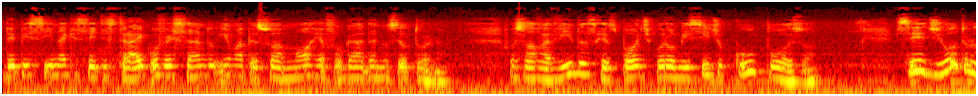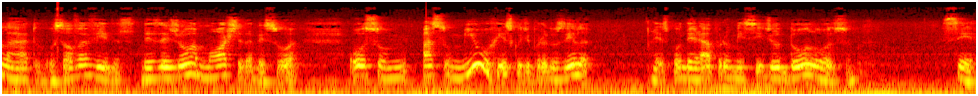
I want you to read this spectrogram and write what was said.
de piscina que se distrai conversando e uma pessoa morre afogada no seu turno. O salva-vidas responde por homicídio culposo. Se, de outro lado, o salva-vidas desejou a morte da pessoa ou assumiu o risco de produzi-la, responderá por homicídio doloso. C.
